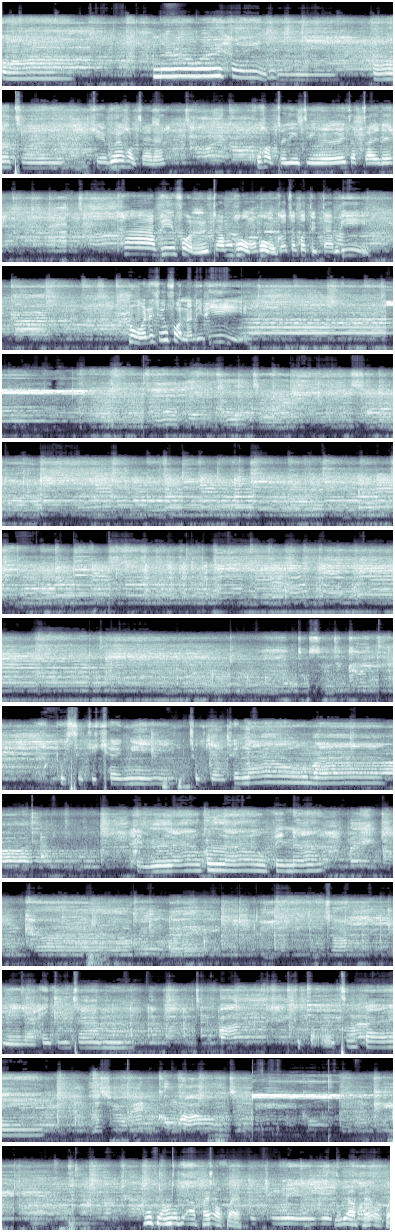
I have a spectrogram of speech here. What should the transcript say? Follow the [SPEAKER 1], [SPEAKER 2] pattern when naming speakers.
[SPEAKER 1] ดีกเหลือไว้ให้ในหัวใจเคเพื่อนขอบใจนะกูขอบใจจริงๆเลยจับใจเลย ถ้าพี่ฝนจำผมผมก็จะกดติดตามพี่ หนูไม่ได้ชื่อฝนนะดิพี่ ทุกสิ่งที่เคยมีทุกอย่างที่แล้วมา เห็นมันแล้วก็แล้วไปนะมีอยากให้ต้องจำก็ปล่อยมันทิ้งไป
[SPEAKER 2] ผู้เสียงรถพี่อาภัยออกไป
[SPEAKER 1] จะมีให้
[SPEAKER 2] ไม่ได้เอาแผลออกไป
